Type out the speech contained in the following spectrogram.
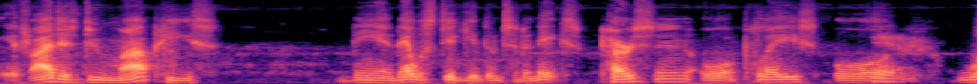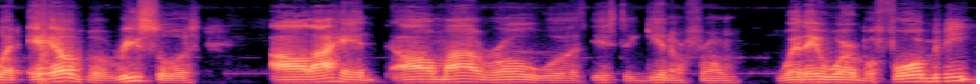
if I just do my piece, then that will still get them to the next person or place or yeah. whatever resource. All I had, all my role was is to get them from where they were before me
